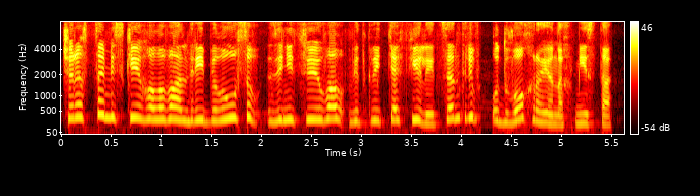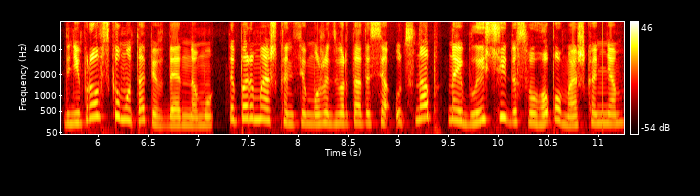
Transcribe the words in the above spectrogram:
Через це міський голова Андрій Білоусов зініціював відкриття філій центрів у двох районах міста Дніпровському та Південному. Тепер мешканці можуть звертатися у ЦНАП найближчий до свого помешкання.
